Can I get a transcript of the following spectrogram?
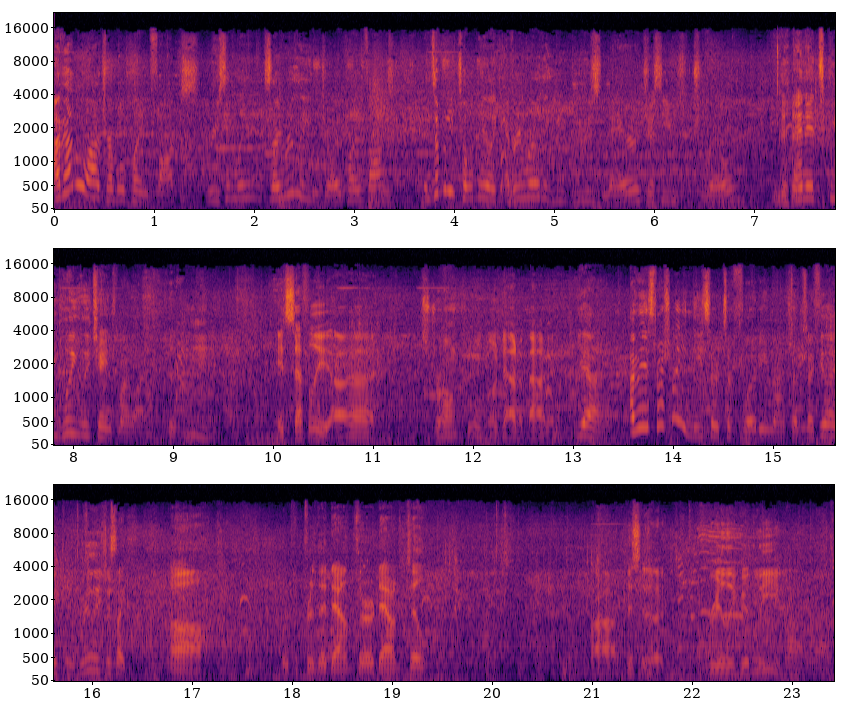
I've had a lot of trouble playing Fox recently because I really enjoy playing Fox. And somebody told me like everywhere that you use Nair, just use Drill, and it's completely changed my life. Hmm. It's definitely a strong tool, no doubt about it. Yeah, I mean, especially in these sorts of floating matchups, I feel like it really just like oh, looking for the down throw down tilt. Wow, this is a really good lead. wow, wow.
